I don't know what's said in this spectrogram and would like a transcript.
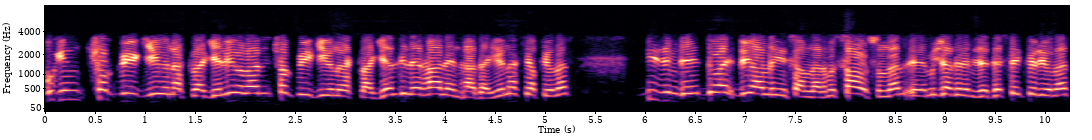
Bugün çok büyük yığınakla geliyorlar. Çok büyük yığınakla geldiler. Halen daha da yığınak yapıyorlar. Bizim de duyarlı insanlarımız sağ olsunlar e, mücadelemize destek veriyorlar.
